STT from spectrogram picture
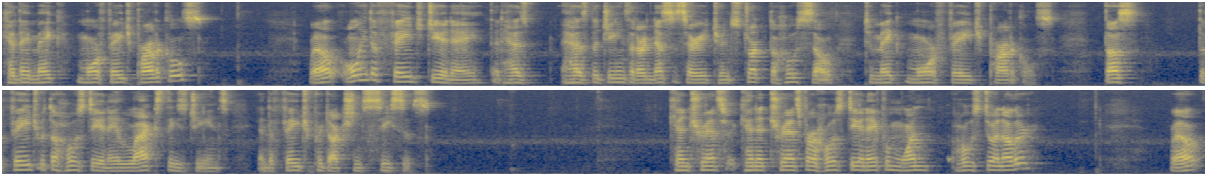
can they make more phage particles? Well, only the phage DNA that has, has the genes that are necessary to instruct the host cell to make more phage particles. Thus, the phage with the host DNA lacks these genes and the phage production ceases. Can, transfer, can it transfer host DNA from one host to another? Well,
